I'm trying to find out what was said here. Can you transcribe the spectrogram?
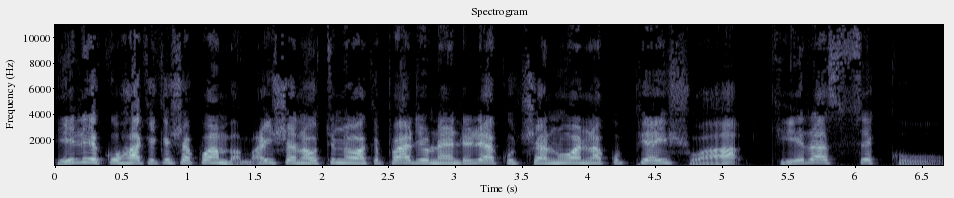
ili kuhakikisha kwamba maisha na utume wa kipadi unaendelea kuchanua na kupyaishwa kila siku.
